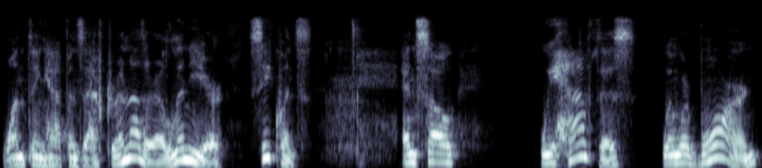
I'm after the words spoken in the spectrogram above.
one thing happens after another, a linear sequence. And so we have this when we're born.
